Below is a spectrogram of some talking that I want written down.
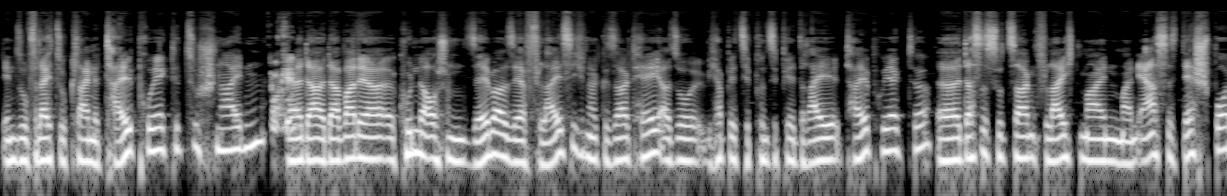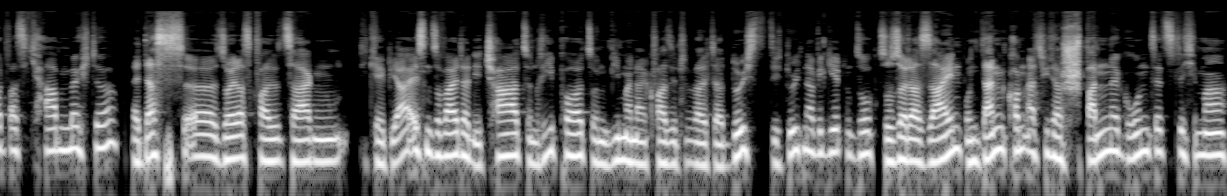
in so vielleicht so kleine Teilprojekte zu schneiden. Okay. Äh, da, da war der Kunde auch schon selber sehr fleißig und hat gesagt, hey, also ich habe jetzt hier prinzipiell drei Teilprojekte. Äh, das ist sozusagen vielleicht mein mein erstes Dashboard, was ich haben möchte. Äh, das äh, soll das quasi sozusagen die KPIs und so weiter, die Charts und Reports und wie man dann quasi weiter durch, sich durchnavigiert und so. So soll das sein. Und dann kommt natürlich das spannende grundsätzlich immer,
